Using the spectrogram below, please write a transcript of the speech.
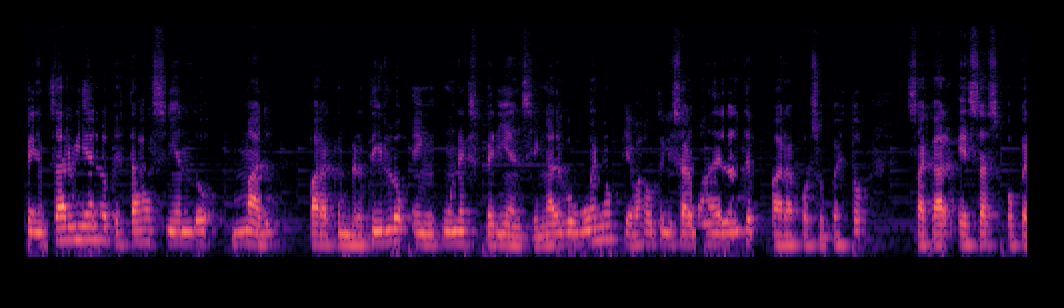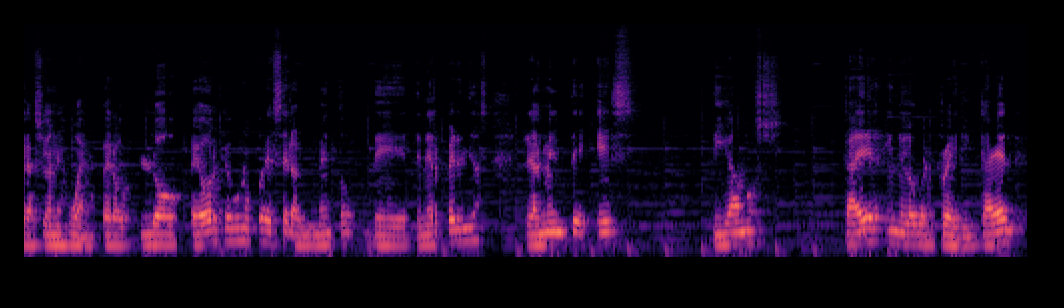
pensar bien lo que estás haciendo mal para convertirlo en una experiencia, en algo bueno que vas a utilizar más adelante para, por supuesto, sacar esas operaciones buenas. Pero lo peor que uno puede hacer al momento de tener pérdidas realmente es, digamos, caer en el overtrading, caer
